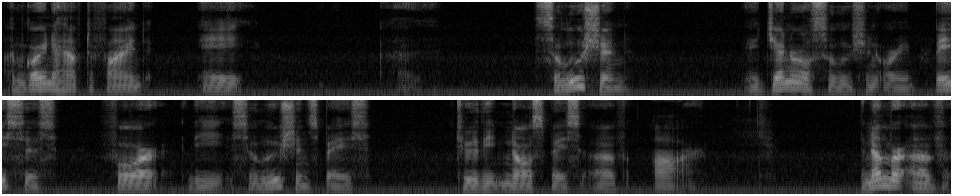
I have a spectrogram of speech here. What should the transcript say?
I'm going to have to find a, a solution, a general solution or a basis for the solution space to the null space of R. The number of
